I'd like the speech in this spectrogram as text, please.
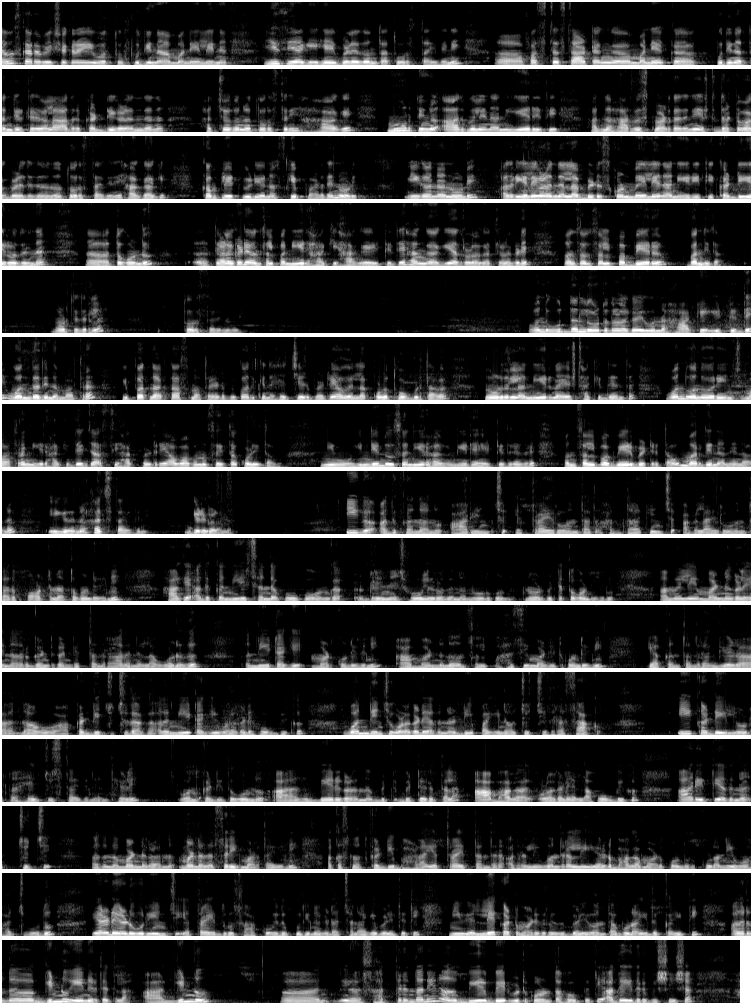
ನಮಸ್ಕಾರ ವೀಕ್ಷಕರೇ, ಇವತ್ತು ಪುದೀನ ಮನೆಯಲ್ಲಿನೇ ಈಸಿಯಾಗಿ ಹೇಗೆ ಬೆಳೆಯೋದು ಅಂತ ತೋರಿಸ್ತಾ ಇದ್ದೀನಿ. ಫಸ್ಟ್ ಸ್ಟಾರ್ಟಿಂಗ್ ಮನೆ ಕ, ಪುದೀನ ತಂದಿರ್ತೀರಲ್ಲ, ಅದರ ಕಡ್ಡಿಗಳನ್ನ ಹಚ್ಚೋದನ್ನು ತೋರಿಸ್ತೀನಿ. ಹಾಗೆ ಮೂರು ತಿಂಗಳು ಆದಮೇಲೆ ನಾನು ಏ ರೀತಿ ಅದನ್ನ ಹಾರ್ವೆಸ್ಟ್ ಮಾಡ್ತಾ ಇದ್ದೀನಿ. ಎಷ್ಟು ದಟ್ಟವಾಗಿ ಬೆಳೆದಿದೆ ಅನ್ನೋದು ತೋರಿಸ್ತಾ ಇದ್ದೀನಿ. ಹಾಗಾಗಿ ಕಂಪ್ಲೀಟ್ ವಿಡಿಯೋನ ಸ್ಕಿಪ್ ಮಾಡಿದೆ ನೋಡಿ. ಈಗ ನಾನು ನೋಡಿ, ಅದರ ಎಲೆಗಳನ್ನೆಲ್ಲ ಬಿಡಿಸ್ಕೊಂಡ್ಮೇಲೆ ನಾನು ಈ ರೀತಿ ಕಡ್ಡಿ ಇರೋದನ್ನು ತೊಗೊಂಡು ತೆಳಗಡೆ ಒಂದು ಸ್ವಲ್ಪ ನೀರು ಹಾಕಿ ಹಾಗೆ ಇಟ್ಟಿದ್ದೆ. ಹಾಗಾಗಿ ಅದರೊಳಗೆ ತೆಳಗಡೆ ಒಂದು ಸ್ವಲ್ಪ ಸ್ವಲ್ಪ ಬೇರು ಬಂದಿದೆ. ನೋಡ್ತಿದ್ರಲ್ಲ? ತೋರಿಸ್ತಾ ಇದ್ದೀನಿ ನೋಡಿ. ಒಂದು ಉದ್ದನ ಲೋಟದೊಳಗೆ ಇವನ್ನ ಹಾಕಿ ಇಟ್ಟಿದ್ದೆ. ಒಂದು ದಿನ ಮಾತ್ರ. ಇಪ್ಪತ್ನಾಲ್ಕು ತಾಸು ಮಾತ್ರ ಇಡಬೇಕು. ಅದಕ್ಕಿಂತ ಹೆಚ್ಚು ಇಡಬೇಡ್ರಿ. ಅವೆಲ್ಲ ಕೊಳತು ಹೋಗ್ಬಿಡ್ತಾವೆ. ನೋಡಿದ್ರಲ್ಲ ನೀರನ್ನ ಎಷ್ಟು ಹಾಕಿದ್ದೆ ಅಂತ? ಒಂದು ಒಂದೂವರೆ ಇಂಚ್ ಮಾತ್ರ ನೀರು ಹಾಕಿದ್ದೆ. ಜಾಸ್ತಿ ಹಾಕಬೇಡ್ರಿ. ಅವಾಗೂ ಸಹಿತ ಕೊಳಿತಾವೆ. ನೀವು ಹಿಂದಿನ ದಿವಸ ನೀರು ಹಾಕಿ, ನೀರೇ ಇಟ್ಟಿದ್ರಿ ಅಂದರೆ ಒಂದು ಸ್ವಲ್ಪ ಬೇರೆ ಬಿಟ್ಟಿರ್ತಾವೆ ಮರುದಿನನೇ ನಾನು ಈಗ ಇದನ್ನು ಹಚ್ತಾ ಇದ್ದೀನಿ. ಗಿಡಗಳನ್ನು. ಈಗ ಅದಕ್ಕೆ ನಾನು ಆರು ಇಂಚ್ ಎತ್ತರ ಇರುವಂಥದ್ದು ಹದಿನಾಲ್ಕು ಇಂಚ್ ಅಗಲ ಇರುವಂಥದ್ದು ಪಾಟನ್ನು ತೊಗೊಂಡಿದ್ದೀನಿ ಹಾಗೆ ಅದಕ್ಕೆ ನೀರು ಚೆಂದಾಗಿ ಹೋಗುವಂಗೆ ಡ್ರೈನೇಜ್ ಹೋಲ್ ಇರೋದನ್ನು ನೋಡ್ಕೊಂಡು, ನೋಡಿಬಿಟ್ಟು ತೊಗೊಂಡಿದ್ದೀನಿ ಆಮೇಲೆ ಮಣ್ಣುಗಳು ಏನಾದರೂ ಗಂಟು ಗಂಟಿತ್ತಂದ್ರೆ ಅದನ್ನೆಲ್ಲ ಒಡೆದು ನೀಟಾಗಿ ಮಾಡ್ಕೊಂಡಿದ್ದೀನಿ ಆ ಮಣ್ಣನ್ನು ಒಂದು ಸ್ವಲ್ಪ ಹಸಿ ಮಾಡಿಟ್ಕೊಂಡಿದ್ದೀನಿ ಯಾಕಂತಂದ್ರೆ ಗಿಡ ನಾವು ಆ ಕಡ್ಡಿ ಚುಚ್ಚಿದಾಗ ಅದು ನೀಟಾಗಿ ಒಳಗಡೆ ಹೋಗಬೇಕು. ಒಂದು ಇಂಚು ಒಳಗಡೆ ಅದನ್ನು ಡೀಪಾಗಿ ನಾವು ಚುಚ್ಚಿದ್ರೆ ಸಾಕು. ಈ ಕಡ್ಡಿ ಇಲ್ಲಿ ನೋಡ್ರಿ ನಾನು ಹೇಗೆ ಚುಚ್ತಾ ಇದ್ದೀನಿ ಅಂಥೇಳಿ ಒಂದು ಕಡ್ಡಿ ತೊಗೊಂಡು ಆ ಬೇರುಗಳನ್ನು ಬಿಟ್ಟು ಬಿಟ್ಟಿರುತ್ತಲ್ಲ, ಆ ಭಾಗ ಒಳಗಡೆ ಎಲ್ಲ ಹೋಗಬೇಕು. ಆ ರೀತಿ ಅದನ್ನು ಚುಚ್ಚಿ ಅದನ್ನು ಮಣ್ಣುಗಳನ್ನು, ಮಣ್ಣನ್ನು ಸರಿಗೆ ಮಾಡ್ತಾಯಿದ್ದೀನಿ ಅಕಸ್ಮಾತ್ ಕಡ್ಡಿ ಬಹಳ ಎತ್ತರ ಇತ್ತಂದ್ರೆ ಅದರಲ್ಲಿ ಒಂದರಲ್ಲಿ ಎರಡು ಭಾಗ ಮಾಡಿಕೊಂಡ್ರು ಕೂಡ ನೀವು ಹಚ್ಬೋದು. ಎರಡು ಎರಡೂವರೆ ಇಂಚ್ ಎತ್ತರ ಇದ್ದರೂ ಸಾಕು, ಇದು ಪುದೀನ ಗಿಡ ಚೆನ್ನಾಗೇ ಬೆಳಿತೈತಿ. ನೀವು ಎಲ್ಲೇ ಕಟ್ ಮಾಡಿದರೂ ಇದು ಬೆಳೆಯುವಂಥ ಗುಣ ಇದಕ್ಕೆ ಐತಿ ಅದರದ್ದು ಗಿಣ್ಣು ಏನಿರ್ತೈತಲ್ಲ, ಆ ಗಿಣ್ಣು ಹತ್ತರಿಂದನೇ ಅದು ಬೇರು ಬೇರು ಬಿಟ್ಕೊಳ್ತಾ ಹೋಗ್ತೈತಿ, ಅದೇ ಇದರ ವಿಶೇಷ.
